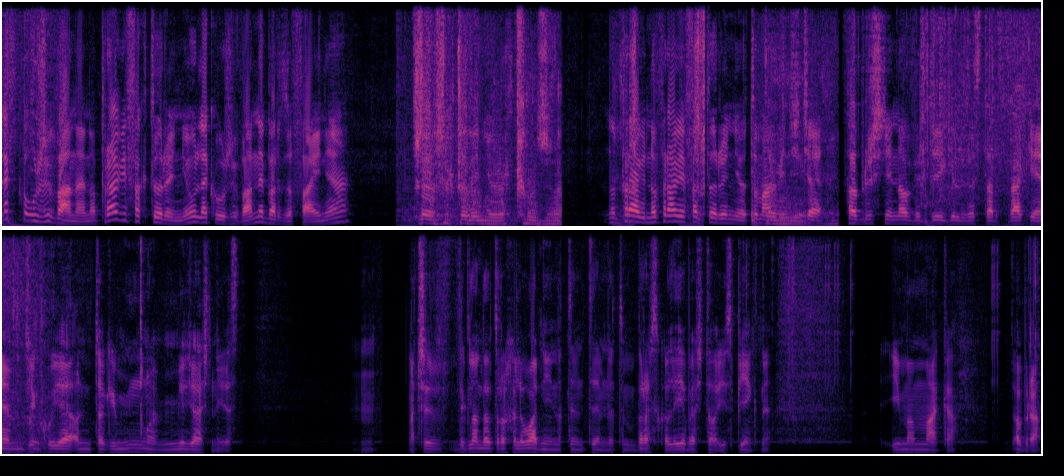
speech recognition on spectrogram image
lekko używane, no prawie faktory new, lekko używane, bardzo fajnie. Prefektory nie używa. No prawie, no prawie Factory New. Tu mam, widzicie, fabrycznie nowy Deagle ze Star Trekiem. Dziękuję, on taki mm, miedziaśny jest. Mm. Znaczy, wyglądał trochę ładniej na tym, tym, na tym obrazku, ale jebać to, jest piękny. I mam maka. Dobra.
